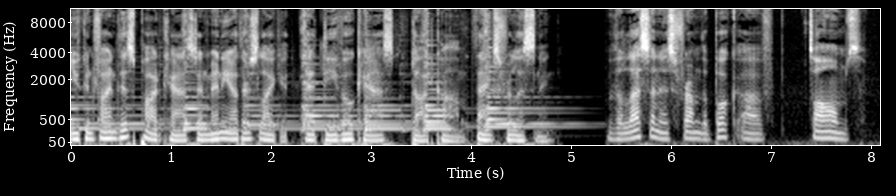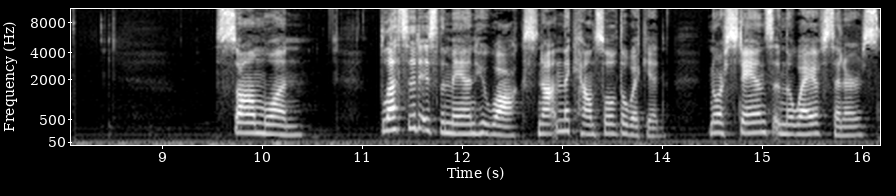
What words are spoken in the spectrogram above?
You can find this podcast and many others like it at devocast.com. Thanks for listening. The lesson is from the book of Psalms. Psalm 1 Blessed is the man who walks not in the counsel of the wicked, nor stands in the way of sinners,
